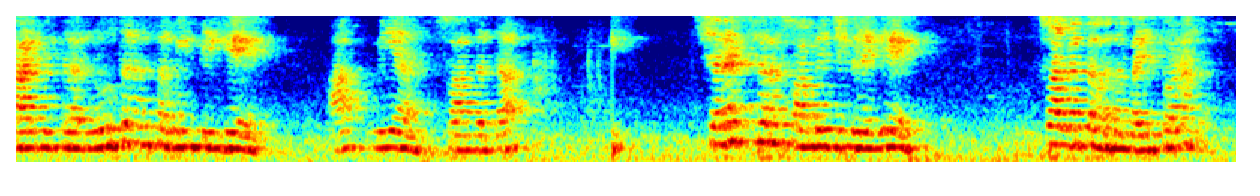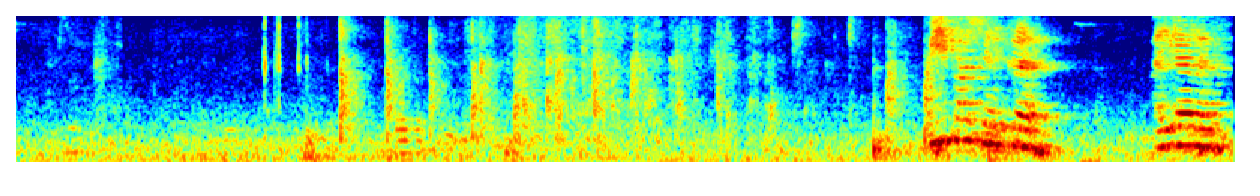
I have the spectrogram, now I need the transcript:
ಕಾರ್ಮಿಕರ ನೂತನ ಸಮಿತಿಗೆ ಆತ್ಮೀಯ ಸ್ವಾಗತ. ಷಡಕ್ಷರ ಸ್ವಾಮೀಜಿಗಳಿಗೆ ಸ್ವಾಗತವನ್ನು ಬಯಸೋಣ. ಭೀಮಾಶಂಕರ್ ಐ ಆರ್ ಎಸ್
